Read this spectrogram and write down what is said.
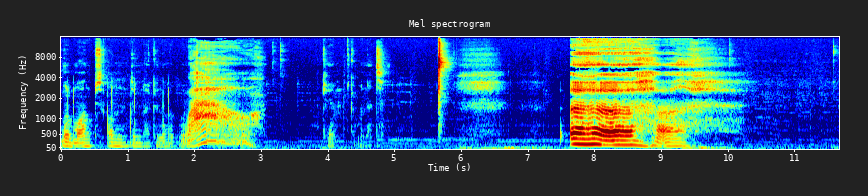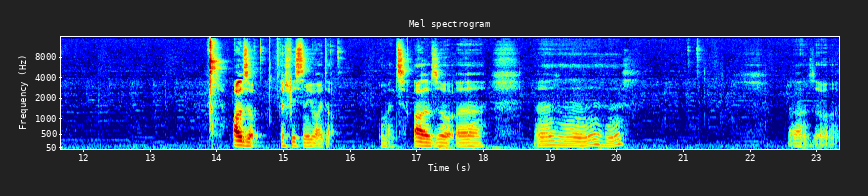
Mal an, an dem genau. Wow. Okay, kann man nicht. Äh, also, da schließen wir weiter. Moment. Also, äh, äh, also,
